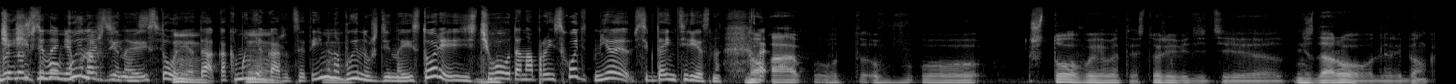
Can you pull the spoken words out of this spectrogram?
чаще всего Вынужденная история, Мгм. да, как мне Мгм. кажется, это именно Мгм. вынужденная история, из чего вот она происходит, мне всегда интересно. Ну, Ха- а вот в- о, что вы в этой истории видите э, нездорового для ребенка?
